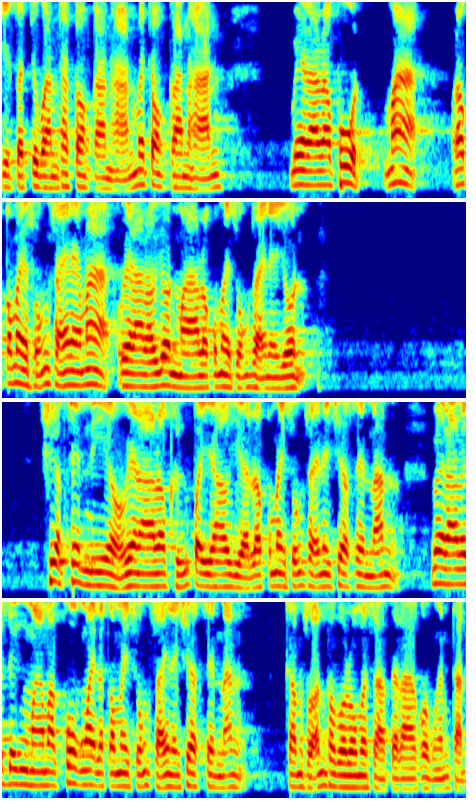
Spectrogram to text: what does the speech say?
จิตปัจจุบัน ถ้าต้องการหารไม่ต้องการหาร เวลาเราพูดมาก เราก็ไม่สงสัยในมาก เวลาเราย่นมา เราก็ไม่สงสัยในย่นเชือกเส้นเดียว เวลาเราขึงไปยาวเหยียดเราก็ไม่สงสัยในเชือกเส้นนั้น เวลาเราดึงมามาโค้งไว้เราก็ไม่สงสัยในเชือกเส้นนั้นคำสอนพระบรมศาสดาก็เหมือนกัน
